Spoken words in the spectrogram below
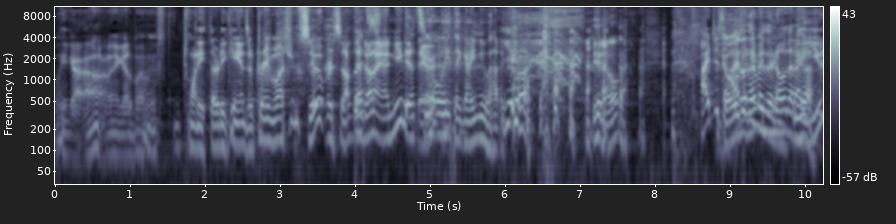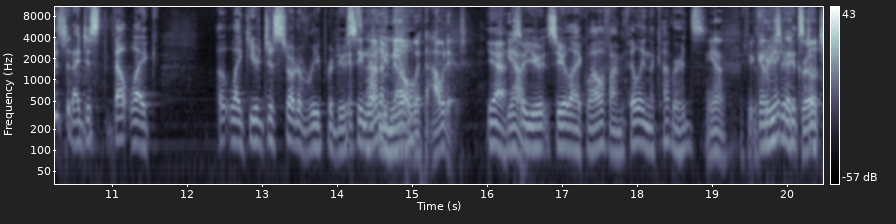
We got, I don't know, you got about 20, 30 cans of cream mushroom soup or something, don't I? I need it That's there. the only thing I knew how to cook. you know, I just, Goes I don't even everything. know that Yeah. I used it. I just felt like, like you're just sort of reproducing it's reproducing not what a you meal know. without it. yeah. yeah. So you, so you're like, well, if I'm filling the cupboards, Yeah, if you're The gonna make a gets grilled Totino's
